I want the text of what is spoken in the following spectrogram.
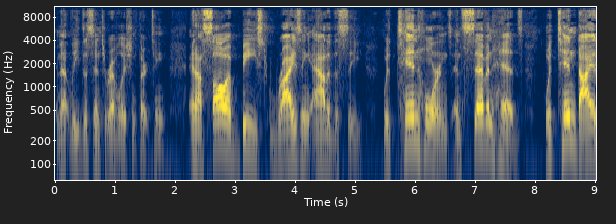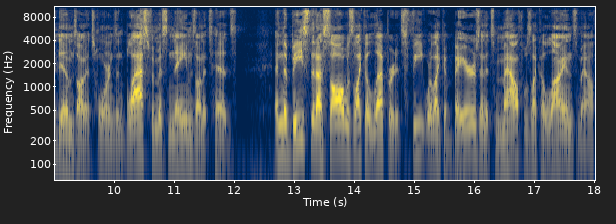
and that leads us into Revelation 13. And I saw a beast rising out of the sea with ten horns and seven heads, with ten diadems on its horns and blasphemous names on its heads. And the beast that I saw was like a leopard, its feet were like a bear's, and its mouth was like a lion's mouth.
